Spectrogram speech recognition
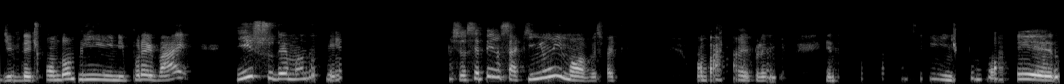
dívida de condomínio, por aí vai. Isso demanda tempo. Se você pensar que em um imóvel você vai ter um apartamento, por exemplo, síndico, um porteiro,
